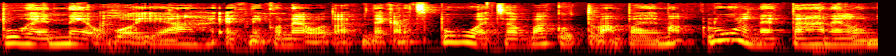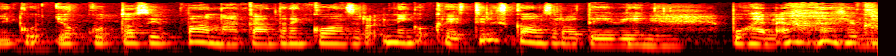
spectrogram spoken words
puheen neuvojia, että niin neuvotaan, että mitä kannattaisi puhua, että se on vakuuttavampaa. Ja mä luulen, että hänellä on niin kuin joku tosi vanhakantainen konser- niin kristilliskonservatiivi mm. puheeneuvoja, joka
